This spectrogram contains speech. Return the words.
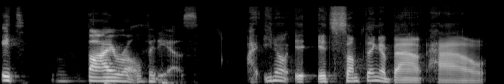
it's viral videos. You know, it, it's something about how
